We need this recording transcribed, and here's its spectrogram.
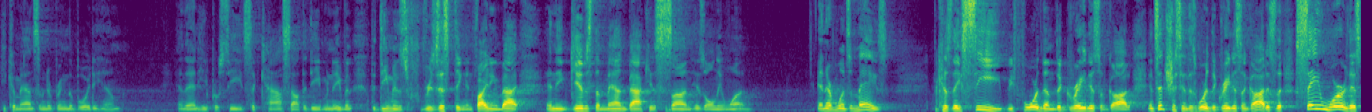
He commands them to bring the boy to him, and then he proceeds to cast out the demon. Even the demon is resisting and fighting back, and he gives the man back his son, his only one. And everyone's amazed because they see before them the greatness of God. It's interesting, this word, the greatness of God, is the same word that's,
